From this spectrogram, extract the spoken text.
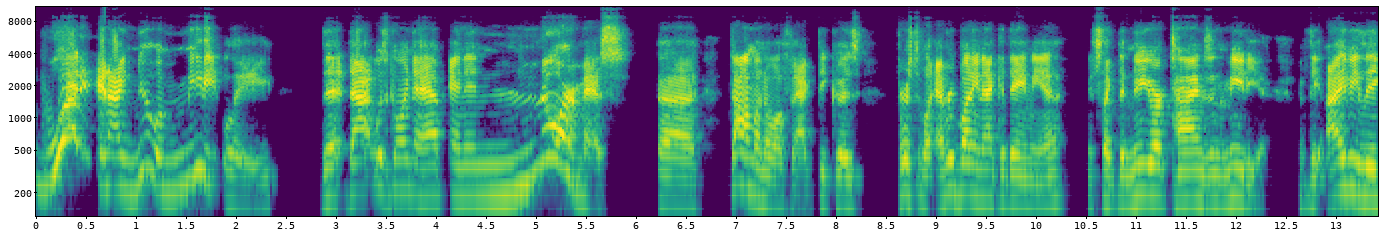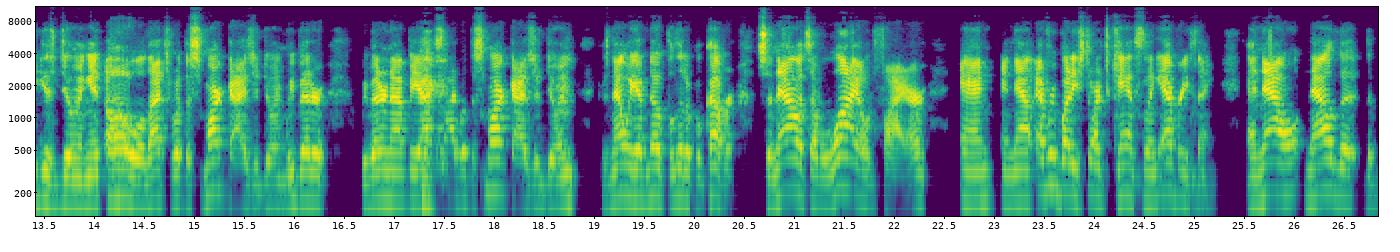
what? And I knew immediately that that was going to have an enormous uh, domino effect because first of all, everybody in academia, it's like the New York Times and the media. If the Ivy League is doing it, oh well, that's what the smart guys are doing. We better we better not be outside what the smart guys are doing because now we have no political cover. So now it's a wildfire and and now everybody starts canceling everything. And now now the the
